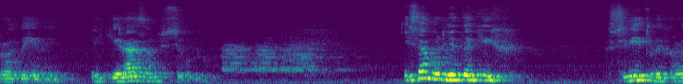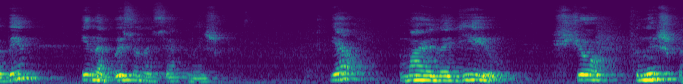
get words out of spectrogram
родини, які разом всюди. І саме для таких світлих родин і написана ця книжка. Я маю надію, що книжка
